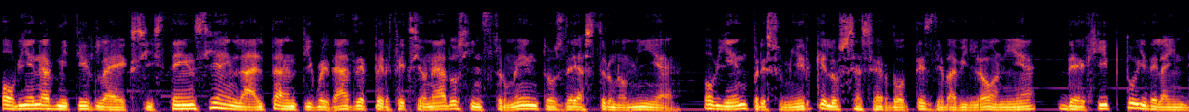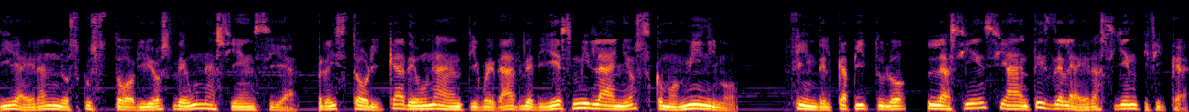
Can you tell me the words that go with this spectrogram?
o bien admitir la existencia en la alta antigüedad de perfeccionados instrumentos de astronomía, o bien presumir que los sacerdotes de Babilonia, de Egipto y de la India eran los custodios de una ciencia prehistórica de una antigüedad de 10.000 años como mínimo. Fin del capítulo, la ciencia antes de la era científica.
